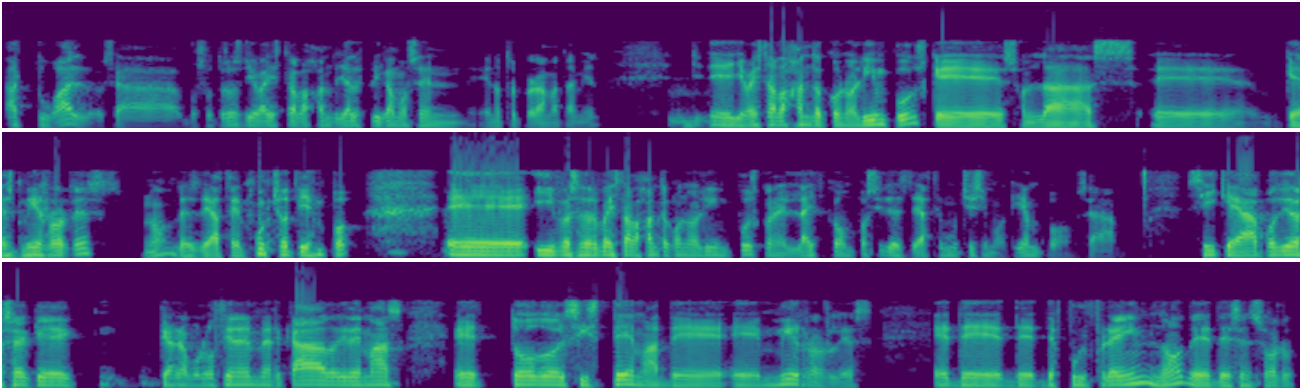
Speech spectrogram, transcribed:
actual. O sea, vosotros lleváis trabajando, ya lo explicamos en, otro programa también, eh, lleváis trabajando con Olympus, que son las, eh, que es mirrorless, ¿no? Desde hace mucho tiempo. y vosotros vais trabajando con Olympus, con el Light Composite desde hace muchísimo tiempo. O sea, sí que ha podido ser que, que revolucione el mercado y demás todo el sistema de mirrorless eh, de, full frame, ¿no? De, sensor,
